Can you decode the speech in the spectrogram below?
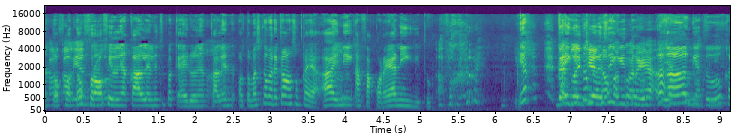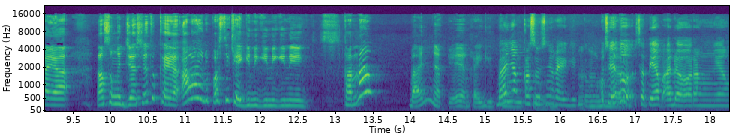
atau foto profilnya kalian itu pakai idolnya kalian otomatis kan mereka langsung kayak ah ini Ava Korea nih gitu. Apa Korea. Ya kayak gitu gak sih gitu? Korea. Heeh, Iya, iya gitu. kayak langsung ngejudge-nya tuh kayak alah ini pasti kayak gini gini gini. Karena banyak ya yang kayak gitu banyak gitu. kasusnya kayak gitu. Mm-mm, maksudnya benar. tuh setiap ada orang yang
